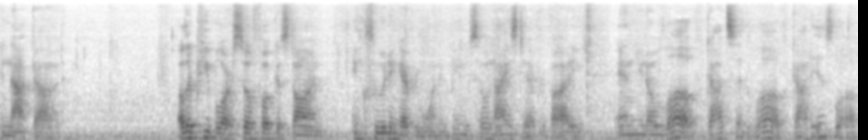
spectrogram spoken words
and not God. Other people are so focused on including everyone and being so nice to everybody. And, you know, love. God said love. God is love.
